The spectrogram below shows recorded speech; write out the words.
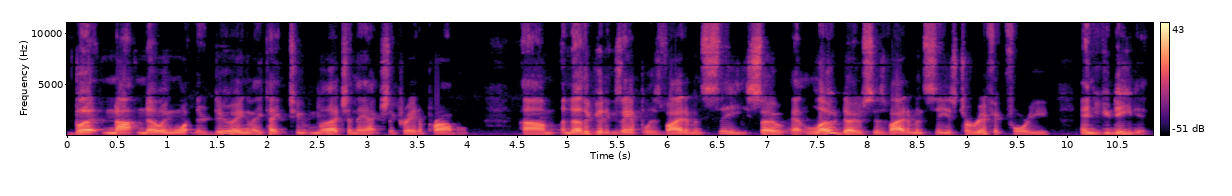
but not knowing what they're doing, they take too much and they actually create a problem. Um, another good example is vitamin C. So, at low doses, vitamin C is terrific for you and you need it.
